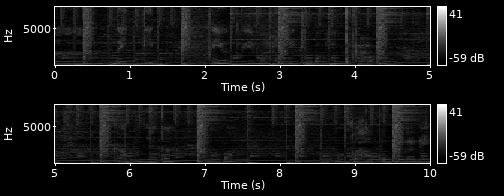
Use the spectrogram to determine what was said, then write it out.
ah, 19. Ngayon, ngayong araw 19 ba ngayon? Kahapon. Kahapon yata? Tama ba? Oh, kahapon pala 19.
